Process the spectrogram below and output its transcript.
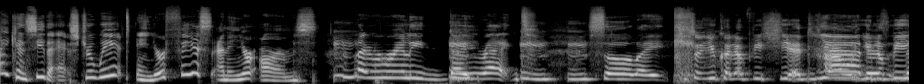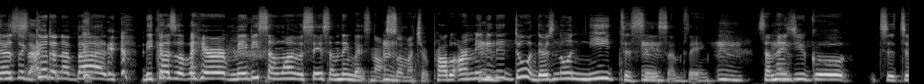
I can see the extra weight in your face and in your arms. Like really direct. Mm, mm. So like So you can appreciate yeah, how, there's, know, there's a good and a bad. Because over here, maybe someone will say something, but it's not so much a problem. Or maybe they don't. There's no need to say something. Mm, Sometimes you go to, to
